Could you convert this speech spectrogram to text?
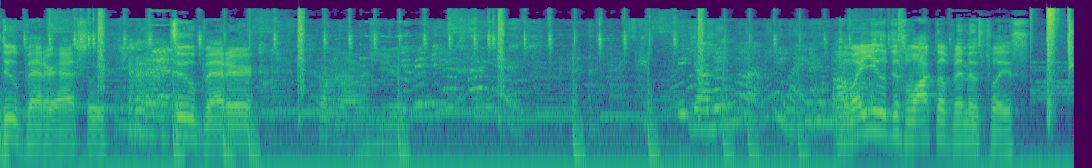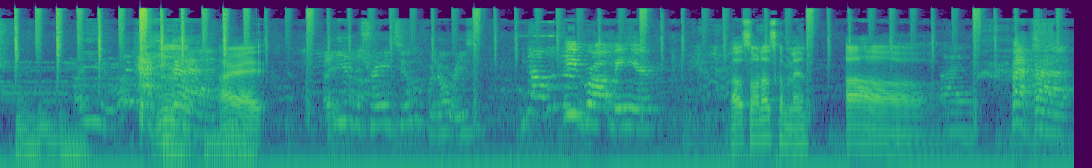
Do better, Ashley. Do better. What's wrong with you? You're making her tired. She got it. The way you just walked up in this place. Are you? Mm, all right. Are you here to train too for no reason? No, He brought me here. Oh, someone else coming in. Oh. Can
